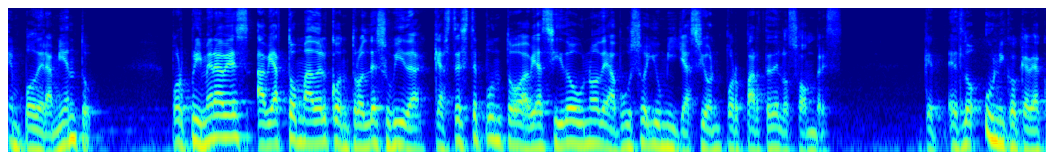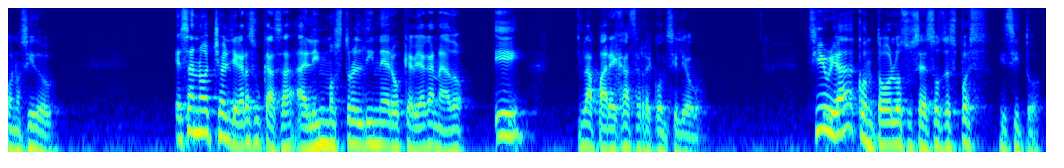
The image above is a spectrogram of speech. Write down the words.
empoderamiento por primera vez había tomado el control de su vida, que hasta este punto había sido uno de abuso y humillación por parte de los hombres, que es lo único que había conocido. Esa noche, al llegar a su casa, Aileen mostró el dinero que había ganado y la pareja se reconcilió. Tyria contó los sucesos después, y cito,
